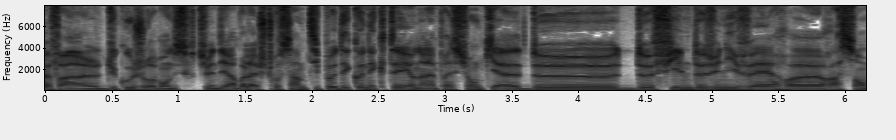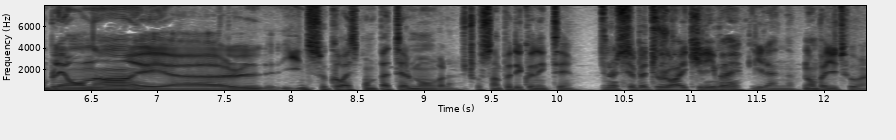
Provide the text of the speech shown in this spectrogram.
enfin, du coup, je rebondis sur ce que tu viens de dire. Voilà, je trouve ça un petit peu déconnecté. On a l'impression qu'il y a deux, deux films, deux univers euh, rassemblés en un et euh, ils ne se correspondent pas tellement. Voilà, je trouve ça un peu déconnecté. C'est pas toujours équilibré. Ilan. Non, pas du tout. ouais.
